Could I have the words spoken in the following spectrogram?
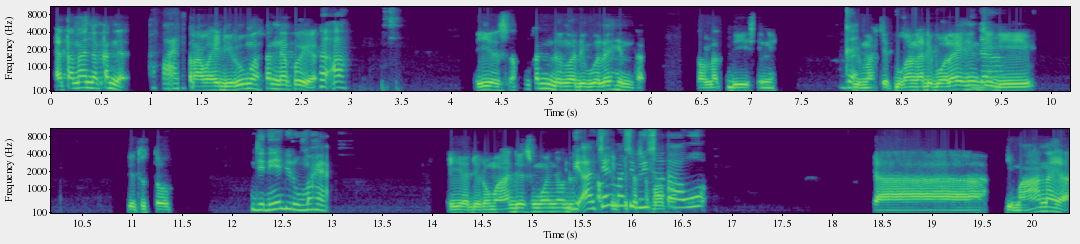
Eta nanya kan ya Apaan? terawih di rumah kan ya aku ya Heeh. iya aku kan udah nggak dibolehin tak sholat di sini Nggak. di masjid bukan nggak dibolehin sih Nggak. di ditutup Jadinya di rumah ya. iya di rumah aja semuanya udah Di Aceh masih bisa apa-apa. tahu. ya gimana ya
